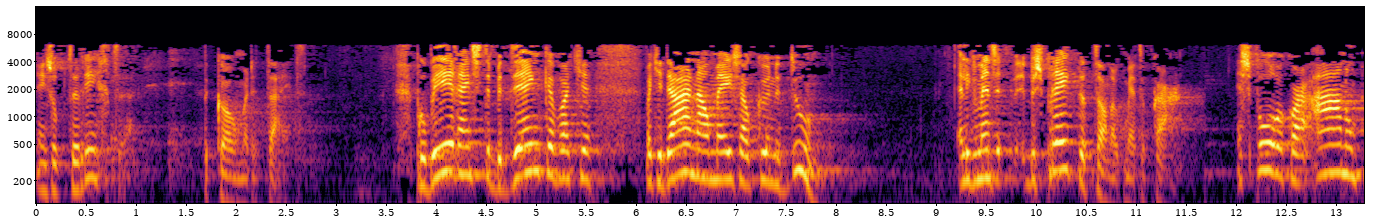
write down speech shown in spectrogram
eens op te richten de komende tijd. Probeer eens te bedenken wat je, wat je daar nou mee zou kunnen doen. En lieve mensen, bespreek dat dan ook met elkaar. En spoor elkaar aan om,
